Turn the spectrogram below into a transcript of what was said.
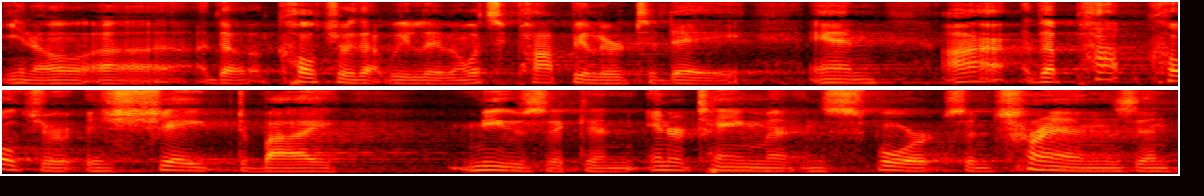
you know, uh, the culture that we live in, what's popular today. And our, the pop culture is shaped by music and entertainment and sports and trends, and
